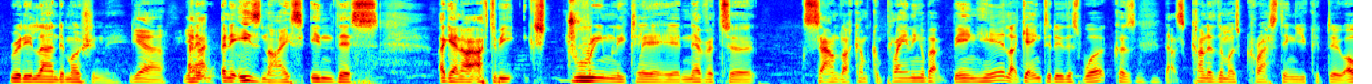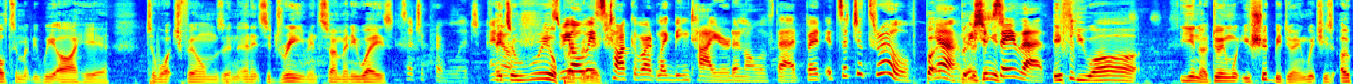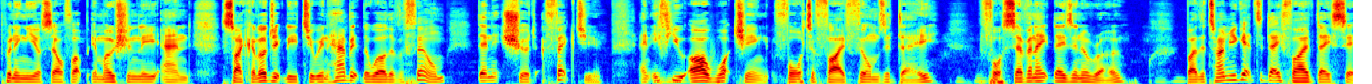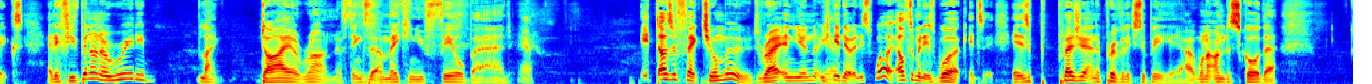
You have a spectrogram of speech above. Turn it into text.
really land emotionally. Yeah. Yeah. And, it, and it is nice in this. Again, I have to be extremely clear here, never to sound like I'm complaining about being here, like getting to do this work, because Mm-hmm. that's kind of the most crass thing you could do. Ultimately, we are here to watch films, and, and it's a dream in so many ways. Such a privilege. I know. It's a real So we always talk about like being tired and all of that, but it's such a thrill. But- yeah, but we the thing should is, say that. if you are you know doing what you should be doing which is opening yourself up emotionally and psychologically to inhabit the world of a film then it should affect you and if mm-hmm. you are watching 4 to 5 films a day mm-hmm. for 7 8 days in a row mm-hmm. by the time you get to day 5 day 6 and if you've been on a really like dire run of things that are making you feel bad Yeah. it does affect your mood, right? And you're not, Yeah. you know, it's work. Ultimately, it's work. It's it is a pleasure and a privilege to be here. I want to underscore that.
